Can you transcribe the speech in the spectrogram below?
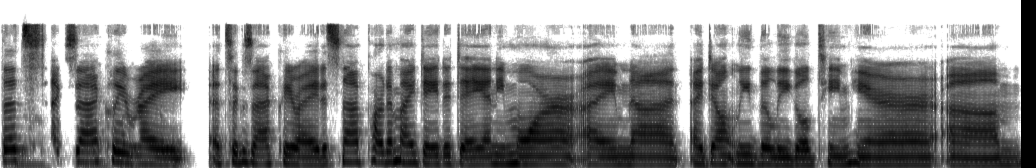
that's yeah. exactly right. That's exactly right. It's not part of my day to day anymore. I'm not, I don't lead the legal team here. Um,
